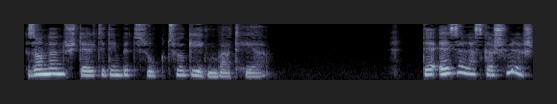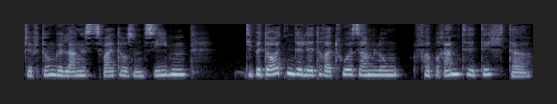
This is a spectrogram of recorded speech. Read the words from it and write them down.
sondern stellte den Bezug zur Gegenwart her. Der Else Lasker Schülerstiftung gelang es 2007, die bedeutende Literatursammlung Verbrannte Dichter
